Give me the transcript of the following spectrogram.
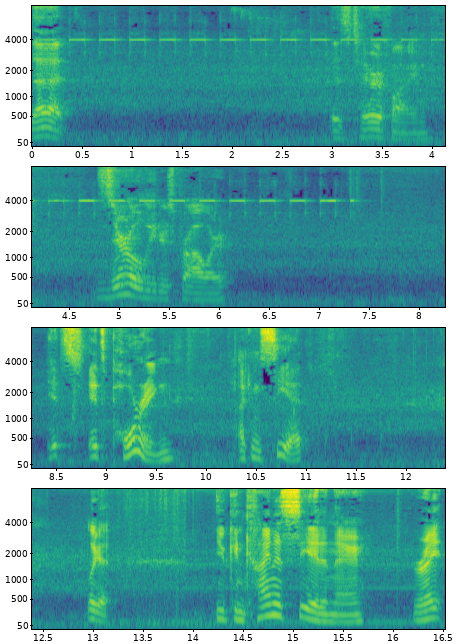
That is terrifying. Zero liters per hour. It's it's pouring. I can see it. Look at. it. You can kind of see it in there, right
